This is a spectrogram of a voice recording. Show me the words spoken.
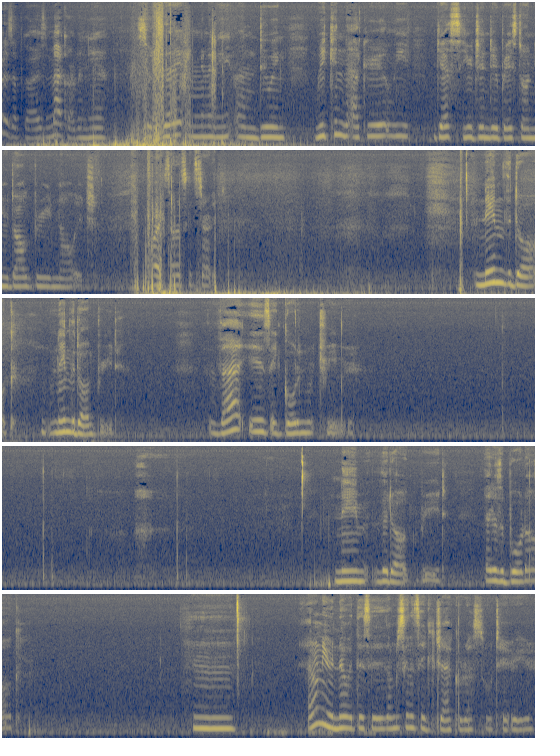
What is up guys, Mac Harbin here. So today I'm going to be um, doing, we can accurately guess your gender based on your dog breed knowledge. Alright, so let's get started. Name the dog. Name the dog breed. That is a golden retriever. Name the dog breed. That is a bulldog. Hmm. I don't even know what this is. I'm just gonna say Jack Russell Terrier.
